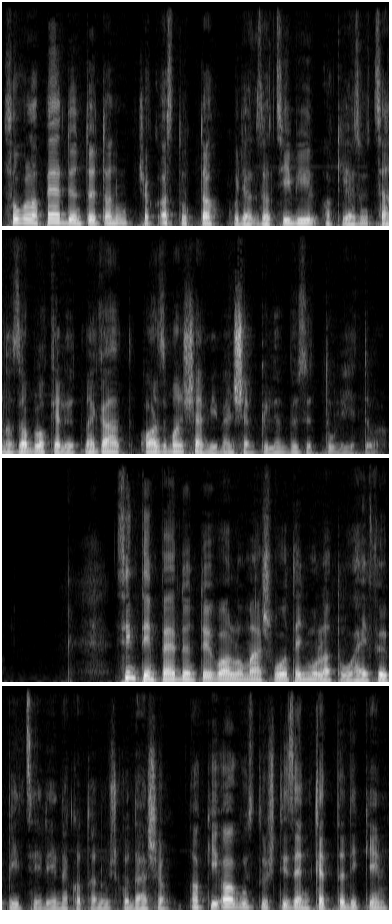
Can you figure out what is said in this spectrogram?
Szóval a perdöntő tanú csak azt tudta, hogy az a civil, aki az utcán az ablak előtt megállt, arcban semmiben sem különbözött túlétől. Szintén perdöntő vallomás volt egy mulatóhely főpécérének a tanúskodása, aki augusztus 12-én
